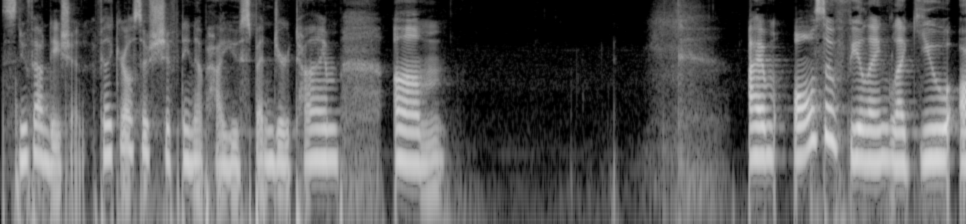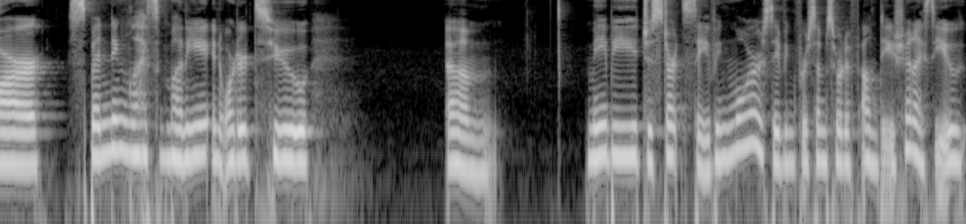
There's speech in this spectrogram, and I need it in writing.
This new foundation. I feel like you're also shifting up how you spend your time. Um, I'm also feeling like you are spending less money in order to um maybe just start saving more or saving for some sort of foundation. I see you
